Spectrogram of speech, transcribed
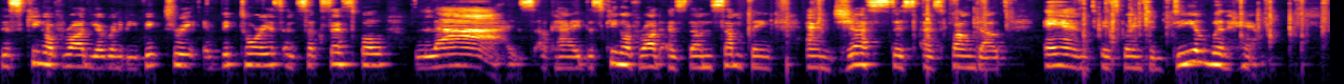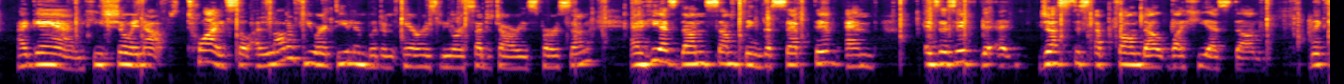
This King of Rod, you're going to be victory, victorious and successful. Lies. Okay. This King of Rod has done something and justice has found out and is going to deal with him. Again, he's showing up twice. So a lot of you are dealing with an Aries, Leo, or Sagittarius person. And he has done something deceptive and it's as if the uh, justice have found out what he has done. The,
